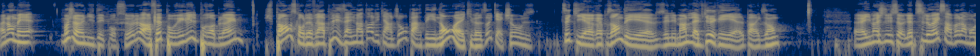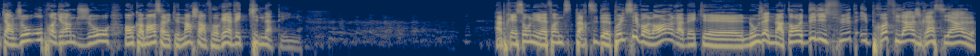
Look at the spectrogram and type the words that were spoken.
Ah non, mais moi, j'ai une idée pour ça. En fait, pour régler le problème, je pense qu'on devrait appeler les animateurs de jour par des noms euh, qui veulent dire quelque chose. Tu sais, qui euh, représentent des éléments de la vie réelle, par exemple. Euh, imaginez ça. Le petit Loïc s'en va dans mon camp de jour. Au programme du jour, on commence avec une marche en forêt avec kidnapping. Après ça, on irait faire une petite partie de policiers voleurs avec euh, nos animateurs, délit fuite et profilage racial.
